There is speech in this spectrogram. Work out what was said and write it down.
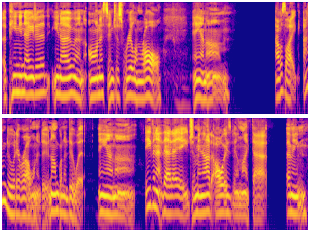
opinionated, you know, and honest, and just real and raw. And um, I was like, I can do whatever I want to do, and I'm going to do it. And uh, even at that age, I mean, I'd always been like that. I mean,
